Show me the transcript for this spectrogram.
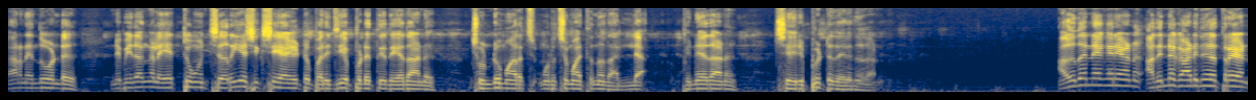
കാരണം എന്തുകൊണ്ട്? നിബിതങ്ങൾ ഏറ്റവും ചെറിയ ശിക്ഷയായിട്ട് പരിചയപ്പെടുത്തിയത് ഏതാണ്? ചുണ്ടു മറിച്ച് മുറിച്ചു മാറ്റുന്നതല്ല. പിന്നെ ഏതാണ്? ചെരുപ്പിട്ട് തരുന്നതാണ്. അത് തന്നെ എങ്ങനെയാണ്? അതിന്റെ കാഠിന്യം എത്രയാണ്?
